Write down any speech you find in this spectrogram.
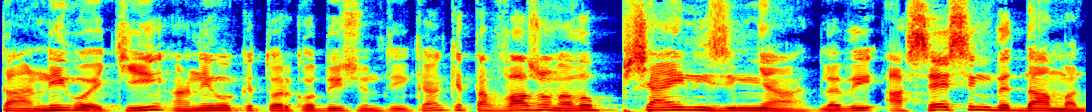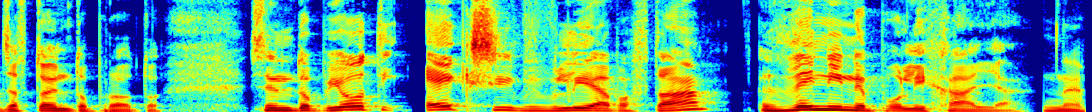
Τα ανοίγω εκεί, ανοίγω και το air condition τι κάνει και τα βάζω να δω ποια είναι η ζημιά. Δηλαδή, assessing the damage, αυτό είναι το πρώτο. Συνειδητοποιώ ότι έξι βιβλία από αυτά δεν είναι πολύ χάλια. ναι.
